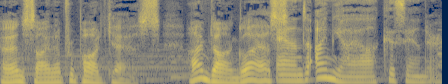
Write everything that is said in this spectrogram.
and sign up for podcasts. I'm Don Glass. And I'm Yael Ksander.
